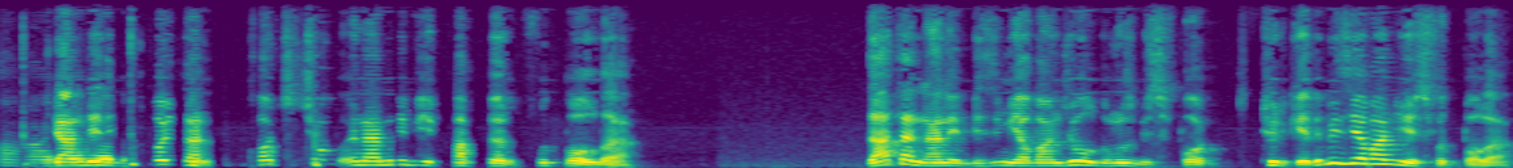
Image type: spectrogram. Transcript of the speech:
Aynen yani dedim, o yüzden koç çok önemli bir faktör futbolda. Zaten hani bizim yabancı olduğumuz bir spor. Türkiye'de biz yabancıyız futbola.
